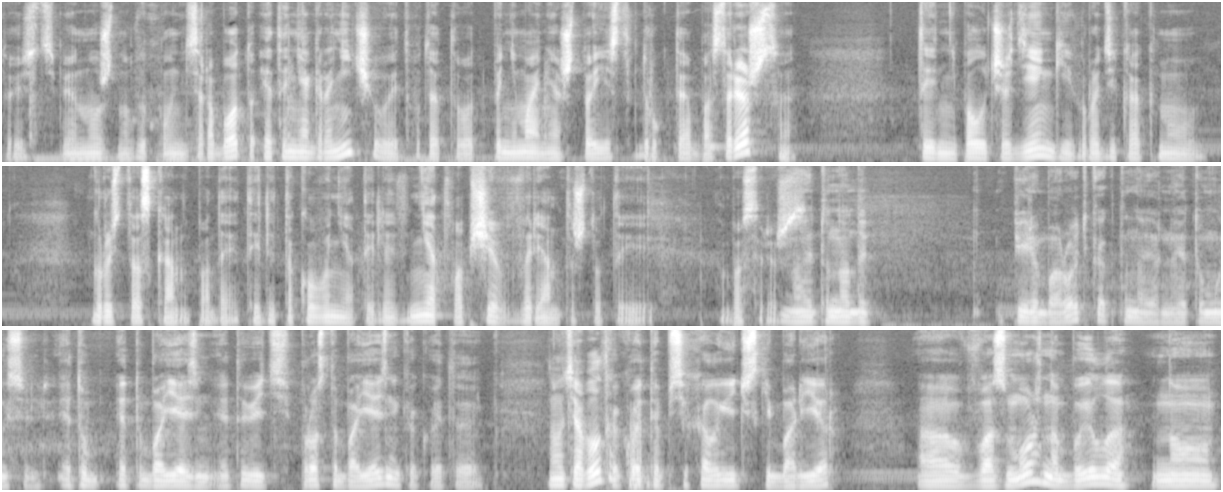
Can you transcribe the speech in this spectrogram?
то есть тебе нужно выполнить работу, это не ограничивает вот это вот понимание, что если вдруг ты обосрешься, ты не получишь деньги, и вроде как, ну, грусть тоска нападает, или такого нет, или нет вообще варианта, что ты обосрешься. Ну, это надо перебороть как-то, наверное, эту мысль, эту, эту боязнь. Это ведь просто боязнь какой-то. Ну, у тебя был какой-то психологический барьер. А, возможно, было, но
